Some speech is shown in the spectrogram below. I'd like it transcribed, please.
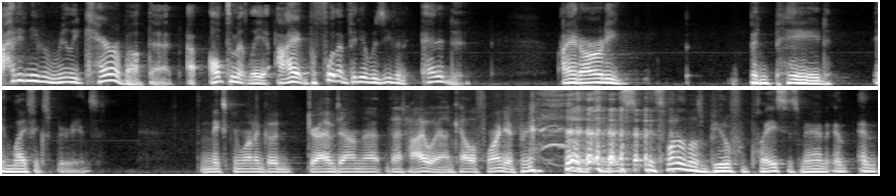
I didn't even really care about that. Uh, ultimately, I before that video was even edited, I had already been paid in life experience. It makes me want to go drive down that, that highway on California. it's, it's one of the most beautiful places, man. And, and,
